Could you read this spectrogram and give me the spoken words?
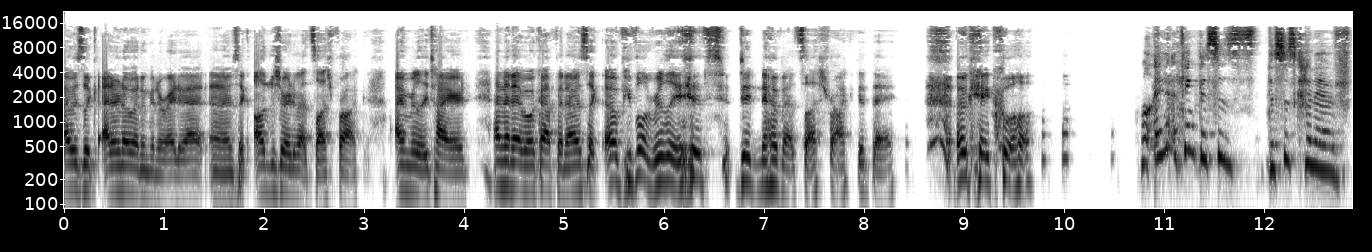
I was like, I don't know what I'm going to write about. And I was like, I'll just write about slash proc. I'm really tired. And then I woke up and I was like, oh, people really didn't know about slash proc, did they? okay, cool. Well, I think this is this is kind of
